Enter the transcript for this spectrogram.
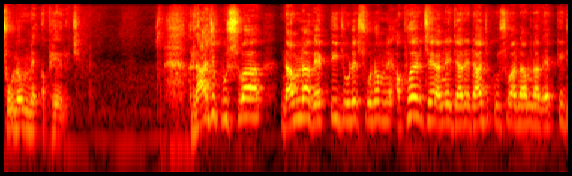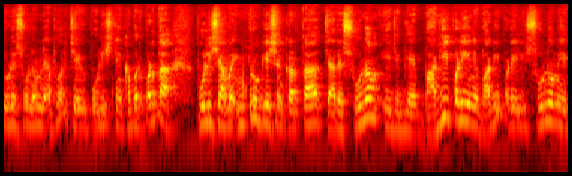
સોનમને અફેર છે. રાજ કુશવા નામના વ્યક્તિ જોડે સોનમને અફર છે અને જ્યારે રાજકુશવા નામના વ્યક્તિ જોડે સોનમને અફર છે એવી પોલીસને ખબર પડતા પોલીસે આમાં ઇન્ટ્રોગેશન કરતા ત્યારે સોનમ એ જગ્યાએ ભાગી પડી અને ભાગી પડેલી સોનમે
